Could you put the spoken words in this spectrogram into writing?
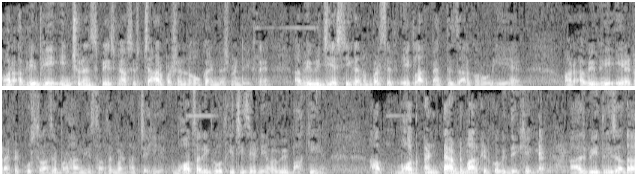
और अभी भी इंश्योरेंस स्पेस में आप सिर्फ़ चार परसेंट लोगों का इन्वेस्टमेंट देख रहे हैं। अभी भी जीएसटी का नंबर सिर्फ़ एक लाख पैंतीस हज़ार करोड़ ही है। और अभी भी एयर ट्रैफ़िक उस तरह से बढ़ा नहीं, इस तरह से बढ़ना चाहिए। तो बहुत सारी ग्रोथ की चीज़ें इंडिया में भी बाकी हैं। आप बहुत अनटैप्ड मार्केट को भी देखेंगे। आज भी इतनी ज़्यादा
